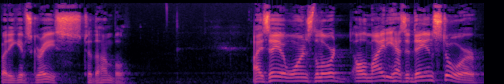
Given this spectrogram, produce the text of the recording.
but he gives grace to the humble. Isaiah warns the Lord Almighty has a day in store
